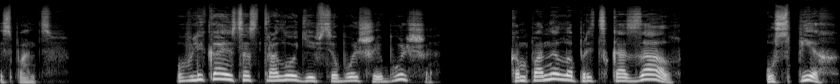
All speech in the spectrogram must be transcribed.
испанцев. Увлекаясь астрологией все больше и больше, Компанелло предсказал успех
